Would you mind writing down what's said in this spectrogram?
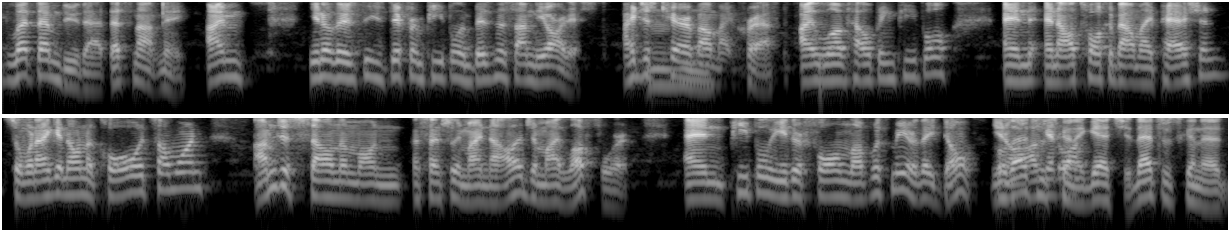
Let them do that. That's not me. I'm, you know, there's these different people in business. I'm the artist. I just mm-hmm. care about my craft. I love helping people, and and I'll talk about my passion. So when I get on a call with someone, I'm just selling them on essentially my knowledge and my love for it and people either fall in love with me or they don't. You well, know, that's I'll what's going to get you. That's what's going to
